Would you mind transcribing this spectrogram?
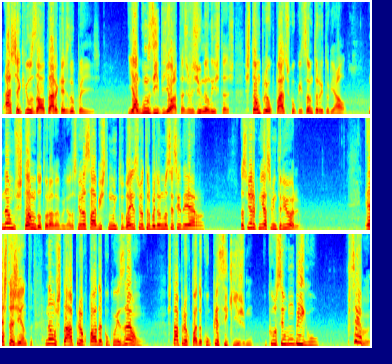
Acha que os autarcas do país e alguns idiotas regionalistas estão preocupados com a coesão territorial? Não estão, doutora Ana Brunhosa. A senhora sabe isto muito bem, a senhora trabalhou numa CCDR. A senhora conhece o interior. Esta gente não está preocupada com a coesão. Está preocupada com o caciquismo e com o seu umbigo. Percebe?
